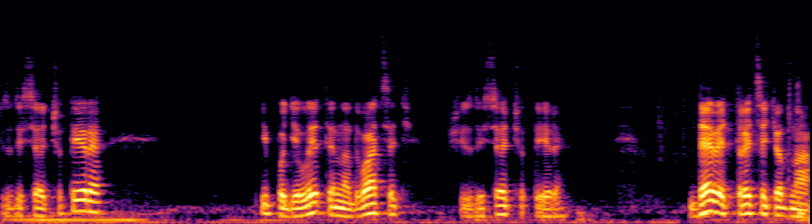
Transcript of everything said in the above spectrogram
64 і поділити на 20, 64. 9,31.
